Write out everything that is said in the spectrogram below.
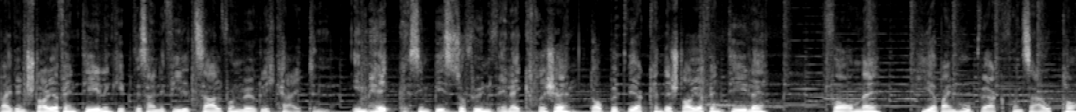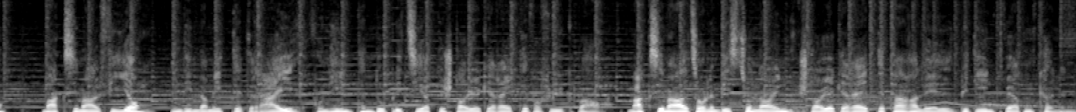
Bei den Steuerventilen gibt es eine Vielzahl von Möglichkeiten. Im Heck sind bis zu fünf elektrische, doppelt wirkende Steuerventile, vorne, hier beim Hubwerk von Sauter, maximal vier und in der Mitte drei von hinten duplizierte Steuergeräte verfügbar. Maximal sollen bis zu neun Steuergeräte parallel bedient werden können.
